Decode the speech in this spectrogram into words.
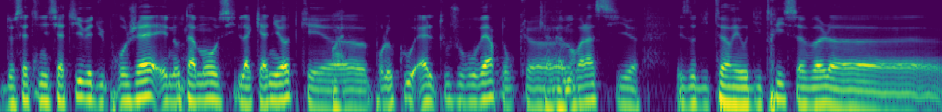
de cette initiative et du projet et notamment aussi de la cagnotte qui est euh, pour le coup elle toujours ouverte. Donc euh, voilà, si euh, les auditeurs et auditrices veulent euh,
